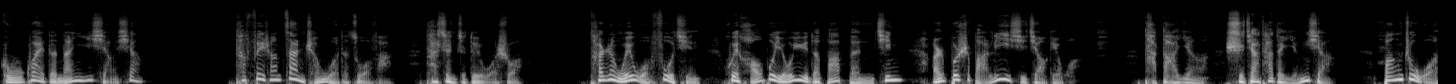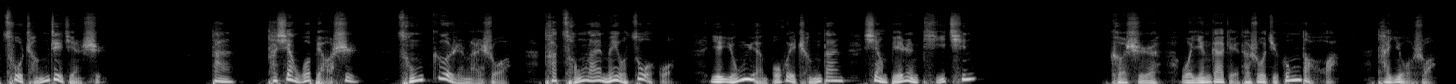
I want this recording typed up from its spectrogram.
古怪的难以想象。他非常赞成我的做法，他甚至对我说：“他认为我父亲会毫不犹豫地把本金而不是把利息交给我。他答应施加他的影响，帮助我促成这件事。但他向我表示，从个人来说，他从来没有做过，也永远不会承担向别人提亲。”可是我应该给他说句公道话。他又说：“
